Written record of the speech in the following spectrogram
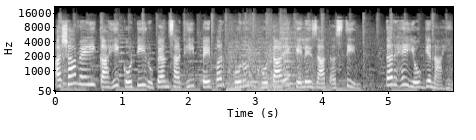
अशा वेळी काही कोटी रुपयांसाठी पेपर फोडून घोटाळे केले जात असतील तर हे योग्य नाही.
